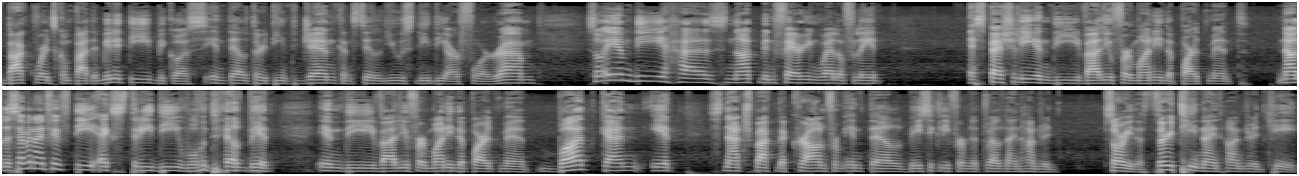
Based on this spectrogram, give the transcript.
backwards compatibility because Intel 13th gen can still use DDR4 RAM. So AMD has not been faring well of late, especially in the value for money department. Now, the 7950X3D won't help it in the value for money department, but can it snatch back the crown from Intel, basically from the 12900, sorry, the 13900K,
